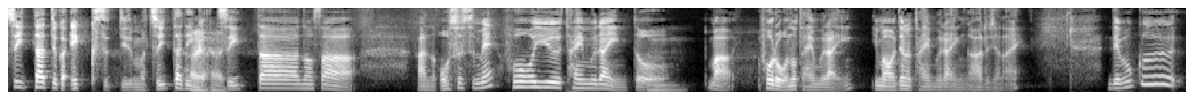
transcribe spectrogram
ツイッターっていうか X っていう、まあツイッターでいいか、はいはいツイッターのさ、あの、おすすめ ?for you タイムラインと、うんまあ、フォローのタイムライン？今までのタイムラインがあるじゃない？で、僕、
